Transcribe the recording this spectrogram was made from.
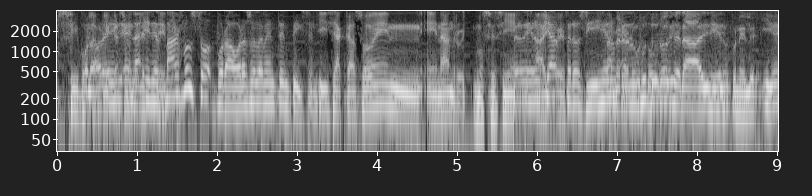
Sí, por la ahora, en, en- en smartphones to- por ahora solamente en Pixel. Y si acaso en, en Android, no sé si pero, en dijeron que, pero sí dijeron pero que en un futuro será disponible. y-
